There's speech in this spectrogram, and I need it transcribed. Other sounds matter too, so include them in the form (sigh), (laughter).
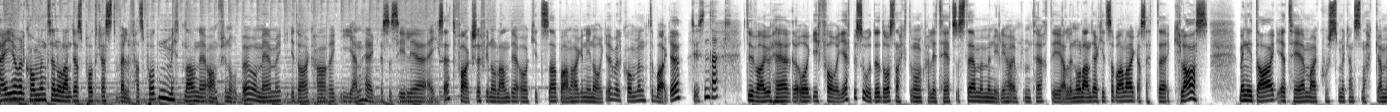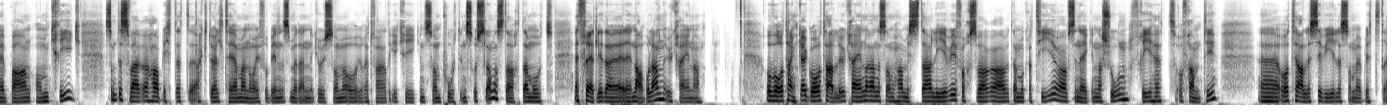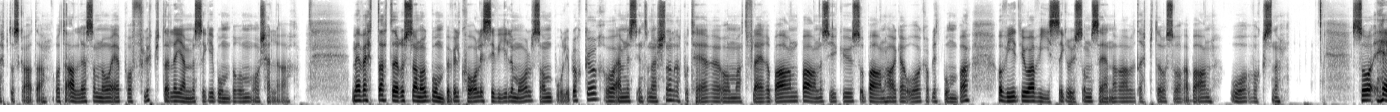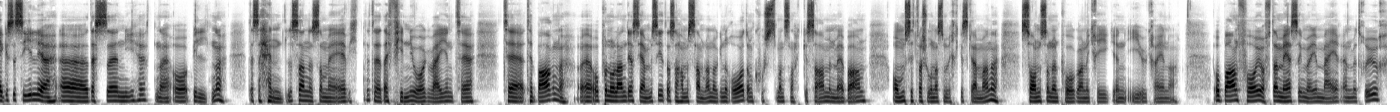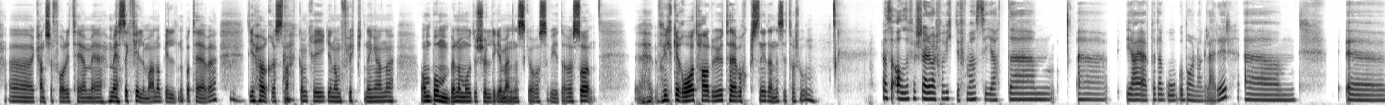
Hei og velkommen til Norlandias podkast Velferdspodden. Mitt navn er Arnfinn Nordbø, og med meg i dag har jeg igjen Hege Cecilie Eikseth, fagsjef i Norlandia og Kidsa barnehagen i Norge. Velkommen tilbake. Tusen takk. Du var jo her òg i forrige episode. Da snakket vi om kvalitetssystemet vi nylig har implementert i alle Norlandia Kidsa barnehager, som heter KLAS. Men i dag er temaet hvordan vi kan snakke med barn om krig, som dessverre har blitt et aktuelt tema nå i forbindelse med den grusomme og urettferdige krigen som Putins Russland har starta mot et fredelig naboland, Ukraina. Og våre tanker går til alle ukrainerne som har mista livet i forsvaret av demokratiet og av sin egen nasjon, frihet og framtid. Eh, og til alle sivile som er blitt drept og skada, og til alle som nå er på flukt eller gjemmer seg i bomberom og kjellere. Vi vet at Russland òg bomber vilkårlig sivile mål som boligblokker, og Amnesty International rapporterer om at flere barn, barnesykehus og barnehager òg har blitt bomba, og videoer viser grusomme scener av drepte og såra barn og voksne. Så Hege Cecilie, eh, disse nyhetene og bildene, disse hendelsene som vi er vitne til, de finner jo òg veien til til, til, barnet. Eh, og på Nordlandias hjemmesider så har vi samla noen råd om hvordan man snakker sammen med barn om situasjoner som virker skremmende, sånn som den pågående krigen i Ukraina. Og barn får jo ofte med seg mye mer enn vi tror. Eh, kanskje får de til og med med seg filmene og bildene på TV. De hører snakk om krigen, om flyktningene, om bombene mot uskyldige mennesker osv. Så, videre. så eh, hvilke råd har du til voksne i denne situasjonen? Altså aller først er det i hvert fall viktig for meg å si at uh, uh, jeg er pedagog og barnehagelærer, uh,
